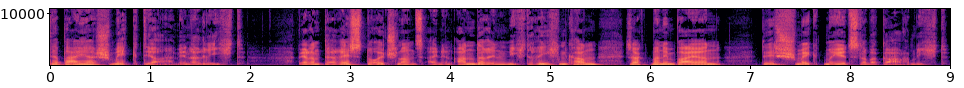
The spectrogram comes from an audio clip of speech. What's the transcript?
Der Bayer schmeckt ja, wenn er riecht. Während der Rest Deutschlands einen anderen nicht riechen kann, sagt man in Bayern, das schmeckt mir jetzt aber gar nicht.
